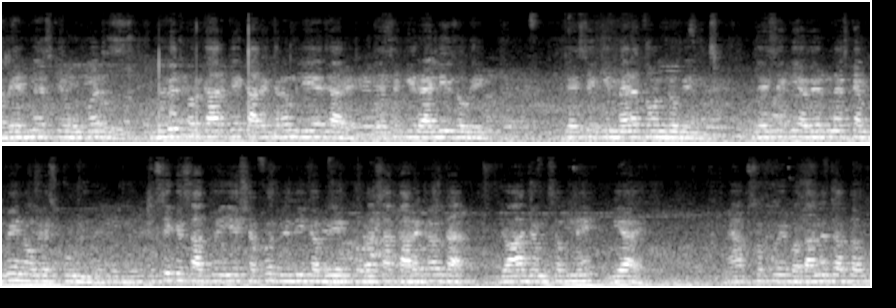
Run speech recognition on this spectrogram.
अवेयरनेस के ऊपर विविध प्रकार के कार्यक्रम लिए जा रहे हैं। जैसे कि रैलीज हो गई, जैसे कि मैराथन हो गए जैसे कि अवेयरनेस कैंपेन हो गए स्कूल में। उसी के साथ में ये शपथ विधि का भी एक थोड़ा सा कार्यक्रम था, जो आज हम सबने लिया है। मैं आप सबको ये बताना चाहता हूँ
